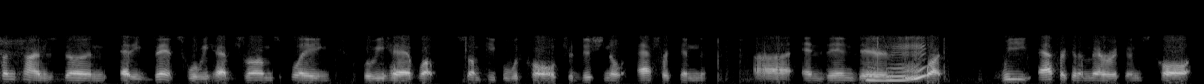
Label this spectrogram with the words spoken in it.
sometimes done at events where we have drums playing, where we have what some people would call traditional African, uh, and then there's Mhm. what we African Americans call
